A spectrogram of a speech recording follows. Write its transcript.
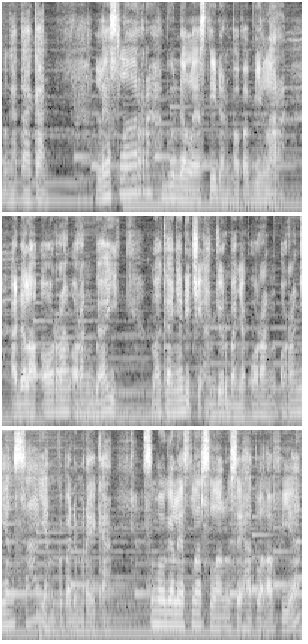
mengatakan, Leslar, Bunda Lesti, dan Papa Bilar adalah orang-orang baik. Makanya di Cianjur banyak orang-orang yang sayang kepada mereka. Semoga Leslar selalu sehat walafiat,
